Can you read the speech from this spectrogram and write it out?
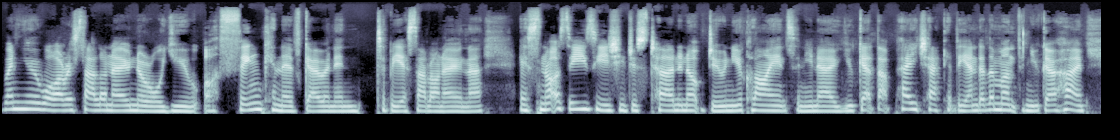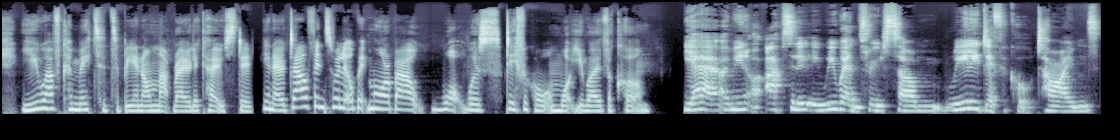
When you are a salon owner or you are thinking of going in to be a salon owner, it's not as easy as you just turning up, doing your clients, and you know, you get that paycheck at the end of the month and you go home. You have committed to being on that roller coaster. You know, delve into a little bit more about what was difficult and what you overcome. Yeah, I mean, absolutely. We went through some really difficult times.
